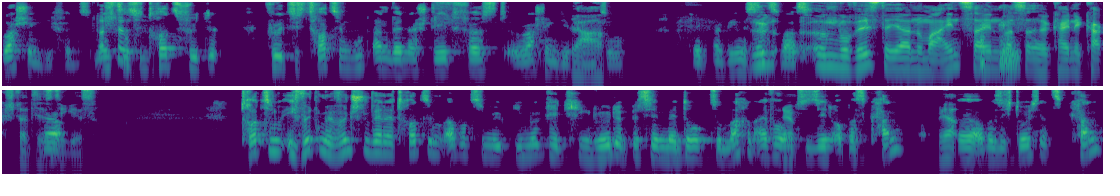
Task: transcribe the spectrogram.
Rushing Defense. Das. Nichtsdestotrotz fühlt, fühlt sich trotzdem gut an, wenn da steht First Rushing Defense. Ja. So. Denkt man wenigstens Irg was. irgendwo willst du ja Nummer 1 sein, was äh, keine Kackstatistik ist. Trotzdem, ich würde mir wünschen, wenn er trotzdem ab und zu die Möglichkeit kriegen würde, ein bisschen mehr Druck zu machen, einfach Ja. um zu sehen, ob er es kann, Ja. äh, ob er sich durchsetzen kann.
